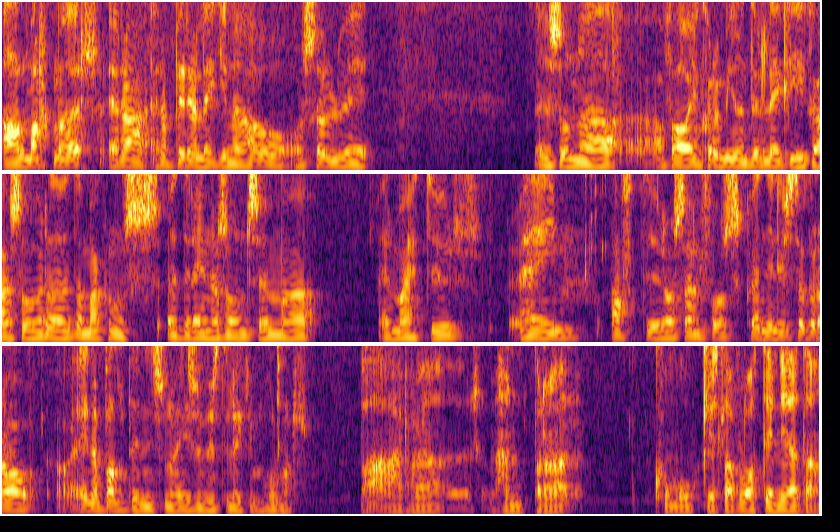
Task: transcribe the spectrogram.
aðal markmaður er, a, er að byrja leikina og, og Sölvi eh, svona að fá einhverja í leik líka. Svo verða þetta Magnús Öður Einarsson sem er mættur heim aftur á Selfoss. Hvernig líst okkur á, á Einar Baldvin í þessum fyrstu leikjum Hólmar? bara, hann bara kom ógeðslega flott inn í þetta.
